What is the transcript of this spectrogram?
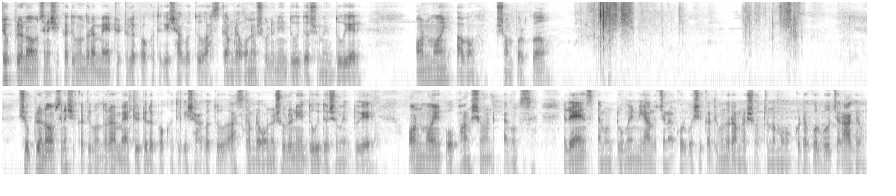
সুপ্রিয় নবম শ্রেণির শিক্ষার্থী বন্ধুরা ম্যাট টিউটোরিয়ালের পক্ষ থেকে স্বাগত। আজকে আমরা অনুশীলনী দুই দশমিক দুইয়ের অন্ময় এবং সম্পর্ক। সুপ্রিয় নবম শ্রেণির শিক্ষার্থী বন্ধুরা ম্যাট টিউটোরিয়ালের পক্ষ থেকে স্বাগত। আজকে আমরা অনুশীলনী দুই দশমিক দুইয়ের অন্ময় ও ফাংশন এবং রেঞ্জ এবং ডোমেন নিয়ে আলোচনা করব। শিক্ষার্থী বন্ধুরা, আমরা সতেরো নম্বর অঙ্কটা করব। যারা আগের অঙ্ক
